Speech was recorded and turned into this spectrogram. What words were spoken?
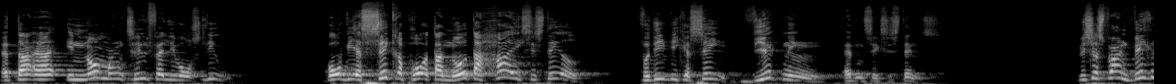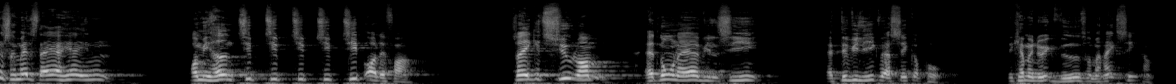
at der er enormt mange tilfælde i vores liv, hvor vi er sikre på, at der er noget, der har eksisteret, fordi vi kan se virkningen af dens eksistens. Hvis jeg spørger en hvilken som helst af jer herinde, om I havde en tip, tip, tip, tip, tip oldefar, så er jeg ikke i tvivl om, at nogen af jer ville sige, at det ville I ikke være sikre på. Det kan man jo ikke vide, for man har ikke set ham.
